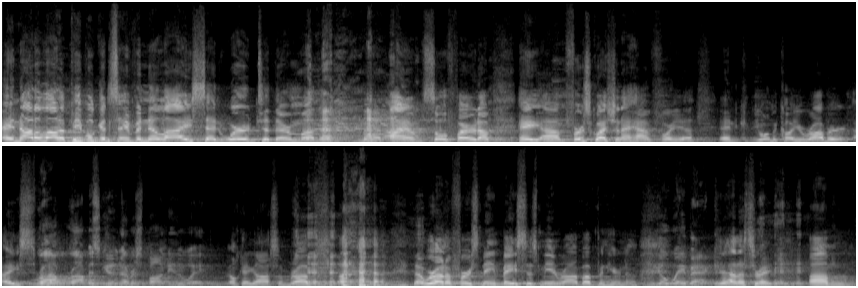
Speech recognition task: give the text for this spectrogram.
hey, not a lot of people can say Vanilla Ice said word to their mother. Man, I am so fired up. Hey, um, first question I have for you, and you want me to call you Robert Ice? Rob, Rob is good. I respond either way. Okay, awesome, Rob. now we're on a first name basis, me and Rob up in here now. We go way back. Yeah, that's right. Um,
